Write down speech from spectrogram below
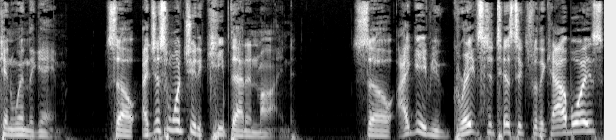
can win the game. So I just want you to keep that in mind. So I gave you great statistics for the Cowboys.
